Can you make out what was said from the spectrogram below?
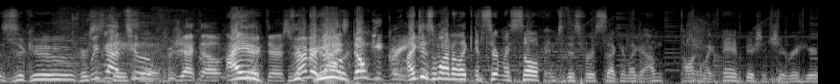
Zagoo versus. We've got Ksev. two projectile I- characters. the Remember, guys, don't get greedy. I just want to like insert myself into this for a second. Like I'm talking like fanfiction shit right here.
